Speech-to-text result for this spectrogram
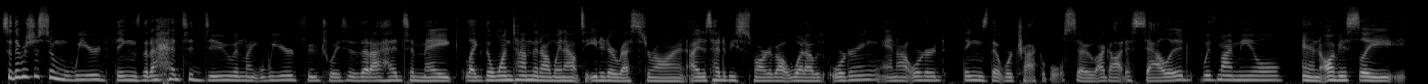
So there was just some weird things that I had to do and like weird food choices that I had to make. Like the one time that I went out to eat at a restaurant, I just had to be smart about what I was ordering and I ordered things that were trackable. So I got a salad with my meal and obviously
